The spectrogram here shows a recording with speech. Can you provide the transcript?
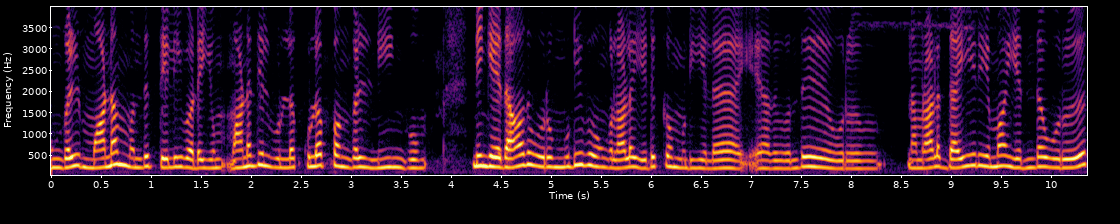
உங்கள் மனம் வந்து தெளிவடையும். மனதில் உள்ள குழப்பங்கள் நீங்கும். நீங்கள் ஏதாவது ஒரு முடிவு உங்களால் எடுக்க முடியலை. அது வந்து ஒரு நம்மளால் தைரியமாக எந்த ஒரு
